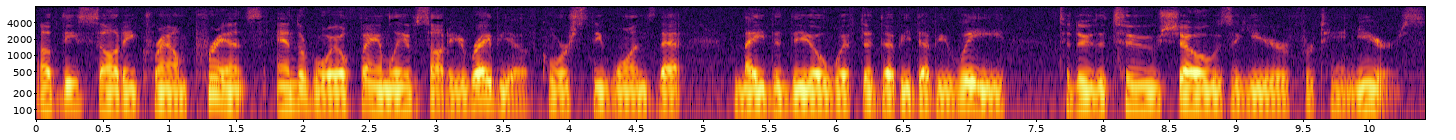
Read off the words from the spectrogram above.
of the Saudi crown prince and the royal family of Saudi Arabia. Of course, the ones that made the deal with the WWE to do the two shows a year for 10 years.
